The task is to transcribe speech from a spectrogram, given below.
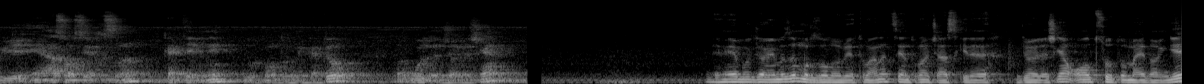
uyi eng asosiy qismi kotelni bu konturli kotel va bo'lib joylashgan. Demak bu joyimiz mirzulug'bek tumani sentr uchastkida joylashgan olti sotuv maydonga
